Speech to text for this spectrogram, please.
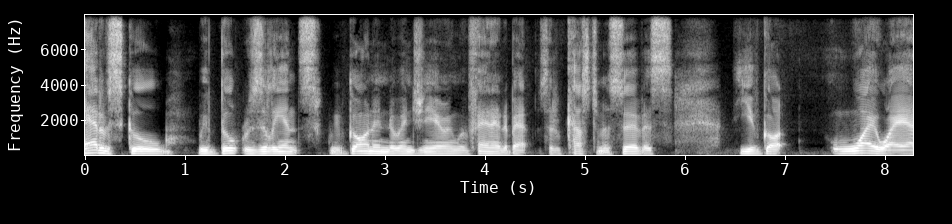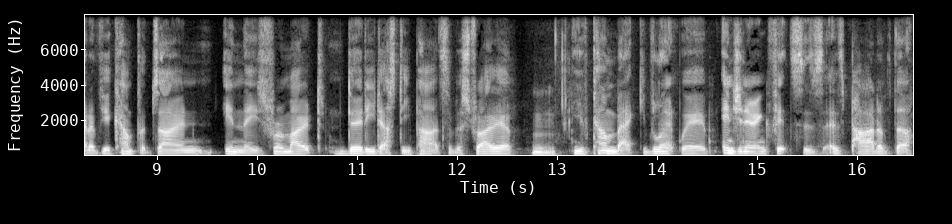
out of school, we've built resilience, we've gone into engineering, we've found out about sort of customer service. You've got way way out of your comfort zone in these remote, dirty, dusty parts of Australia. Hmm. You've come back, you've learnt where engineering fits as, as part of the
